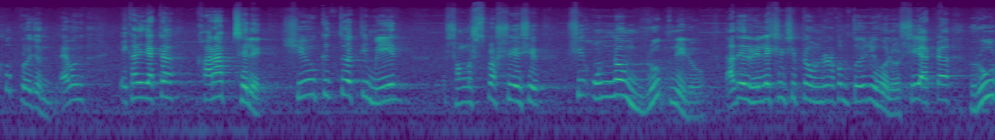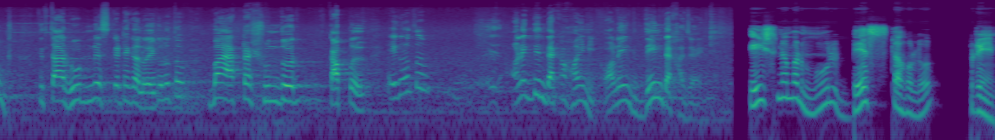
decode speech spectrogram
খুব প্রয়োজন। এবং এখানে যে একটা খারাপ ছেলে, সেও কিন্তু একটি মেয়ের সংস্পর্শে এসে সে অন্য রূপ নিল, তাদের রিলেশনশিপটা অন্যরকম তৈরি হলো, সে একটা রুড, তার রুডনেস কেটে গেল, এগুলো তো, বা একটা সুন্দর কাপল এগুলো তো অনেক দিন দেখা হয়নি, অনেক দিন দেখা যায়নি। এই সিনেমার মূল বেসটা হলো প্রেম।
